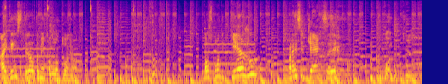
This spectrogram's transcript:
Ai, ganha estrela também, falou o Antônio, ó. Dá uns pão de queijo pra esse Jax aí. pão de queijo.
